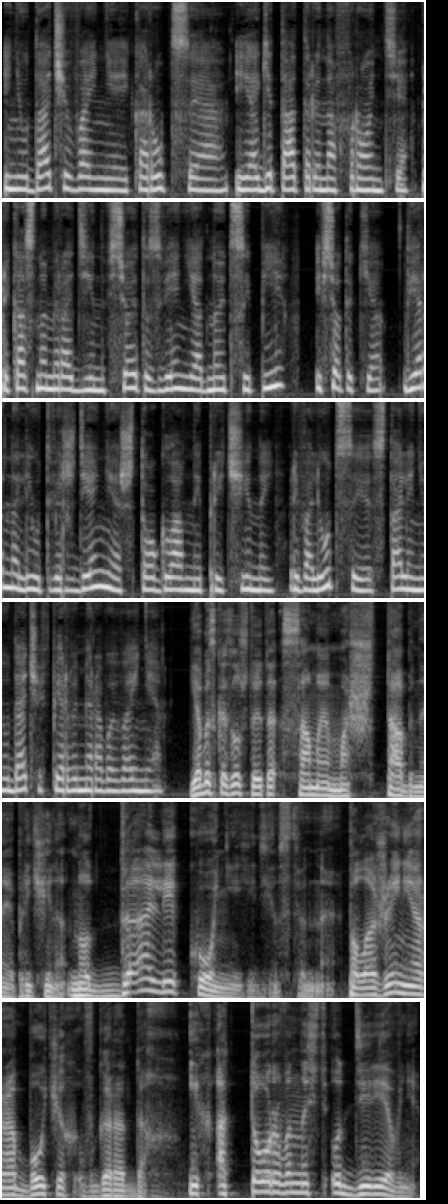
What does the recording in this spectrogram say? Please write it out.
И неудачи в войне, и коррупция, и агитаторы на фронте, приказ номер один – все это звенья одной цепи, и все-таки верно ли утверждение, что главной причиной революции стали неудачи в Первой мировой войне? Я бы сказал, что это самая масштабная причина, но далеко не единственная. Положение рабочих в городах их оторванность от деревни,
